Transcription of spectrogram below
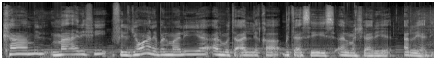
كامل معرفي في الجوانب المالية المتعلقة بتأسيس المشاريع الريادية.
